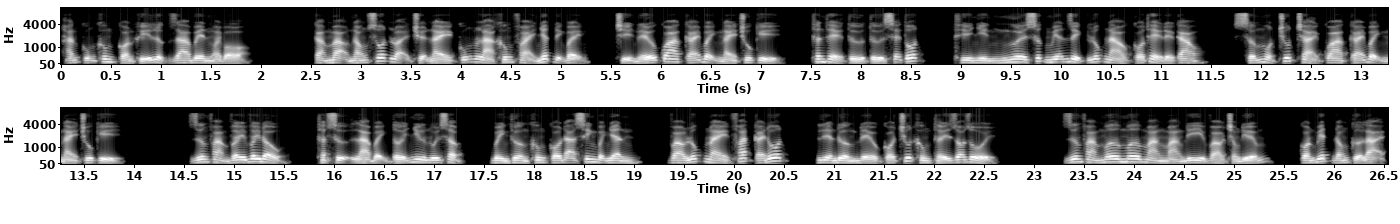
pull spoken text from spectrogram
hắn cũng không còn khí lực ra bên ngoài bò. Cảm mạo nóng sốt loại chuyện này cũng là không phải nhất định bệnh, chỉ nếu qua cái bệnh này chu kỳ, thân thể từ từ sẽ tốt, thì nhìn ngươi sức miễn dịch lúc nào có thể đề cao, sớm một chút trải qua cái bệnh này chu kỳ. Dương Phàm vây vây đầu, thật sự là bệnh tới như núi sập, bình thường không có đã sinh bệnh nhân, vào lúc này phát cái đốt, liền đường đều có chút không thấy rõ rồi. Dương Phàm mơ mơ màng màng đi vào trong điếm, còn biết đóng cửa lại,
